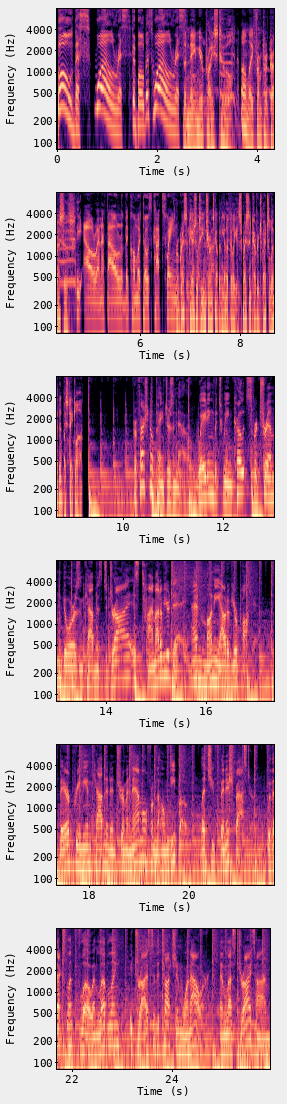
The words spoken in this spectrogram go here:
bulbous Walrus, the Bulbous Walrus. The Name Your Price tool, only from Progressive. The owl ran afoul of the comatose coxswain. Progressive Casualty Insurance Company and affiliates. Price and coverage match limited by state law. Professional painters know waiting between coats for trim, doors, and cabinets to dry is time out of your day and money out of your pocket. Bare Premium Cabinet and Trim Enamel from the Home Depot lets you finish faster. With excellent flow and leveling, it dries to the touch in one hour, and less dry time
